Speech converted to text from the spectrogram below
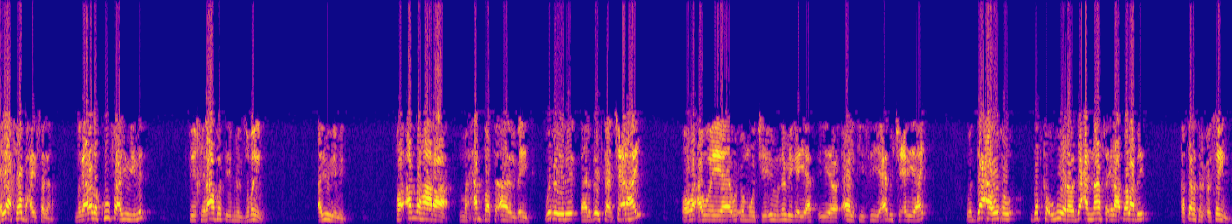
ayaa soo baxay isagana. Magaalada kufa ayuu yimid fi khilaafati ibn zubayr ayuu yimid fa adhara maxabata ahli lbeyt wuxuu yihi ahli beytkaan jeclahay? oo waxa weeye wuxuu muujiyey inuu nebiga iyo iyo aalkiisi iyo aada u jecel yahay. Wadaca wuxuu dadka ugu yara wadaca annaasa ilaa dalabi qatalat alxusein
